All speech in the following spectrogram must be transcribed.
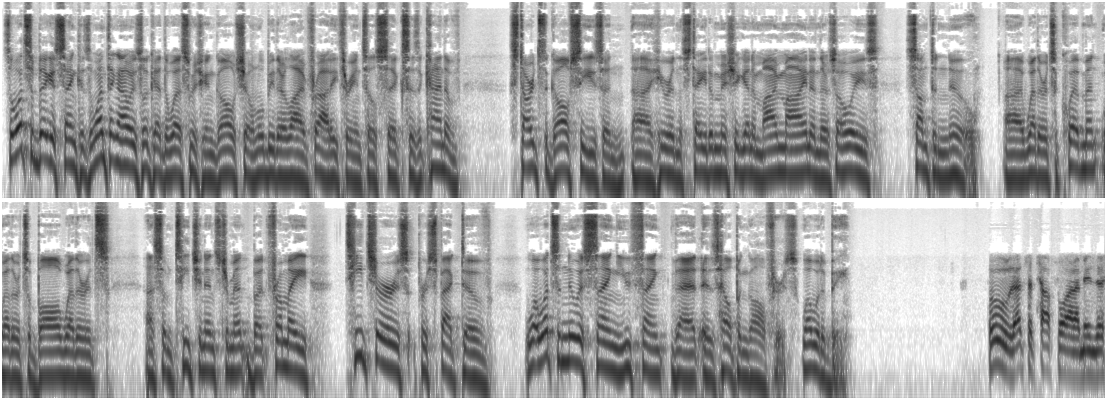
So, what's the biggest thing? Because the one thing I always look at the West Michigan Golf Show, and we'll be there live Friday, 3 until 6, is it kind of starts the golf season uh, here in the state of Michigan, in my mind, and there's always something new, uh, whether it's equipment, whether it's a ball, whether it's uh, some teaching instrument. But from a teacher's perspective, well, what's the newest thing you think that is helping golfers? What would it be? Ooh, that's a tough one. I mean, this,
